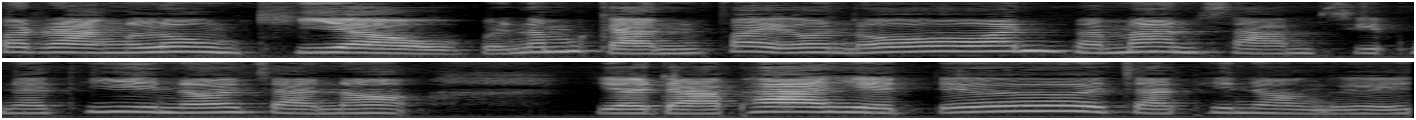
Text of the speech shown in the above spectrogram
ฝรั่งลงเคี่ยวไปน้ำกันไฟอ่อนๆ ประมาณ 30 นาทีเนาะจ้ะเนาะเดี๋ยวดาผ้าเฮ็ดเด้อจ้ะพี่น้องเอ้ย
